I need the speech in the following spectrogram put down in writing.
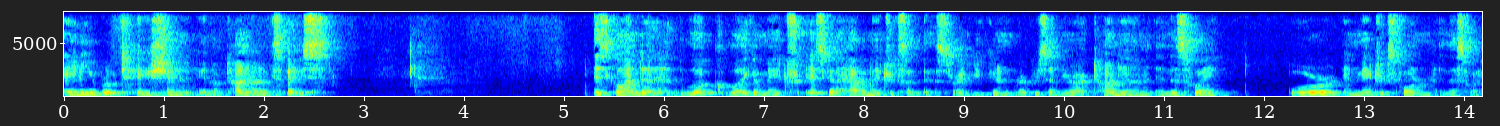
any rotation in octonionic space is going to look like a matrix. It's going to have a matrix like this, right? You can represent your octonion in this way or in matrix form in this way.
